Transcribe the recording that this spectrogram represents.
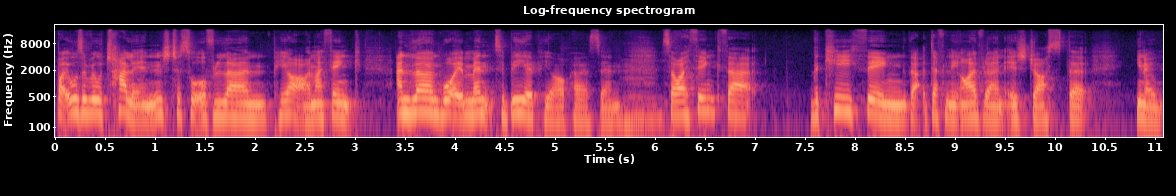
But it was a real challenge to sort of learn pr and i think and learn what it meant to be a pr person. Mm. So i think that the key thing that definitely i've learned is just that you know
